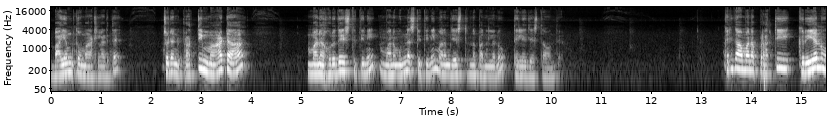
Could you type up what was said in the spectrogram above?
భయంతో మాట్లాడితే చూడండి ప్రతి మాట మన హృదయ స్థితిని మనమున్న స్థితిని మనం చేస్తున్న పనులను తెలియజేస్తూ ఉంది. కనుక మన ప్రతి క్రియను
